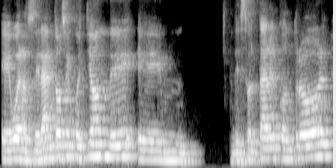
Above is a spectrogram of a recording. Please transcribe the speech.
eh, bueno, será entonces cuestión de, em, de soltar el control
